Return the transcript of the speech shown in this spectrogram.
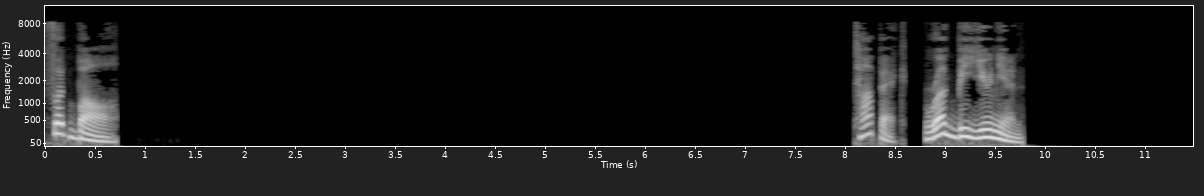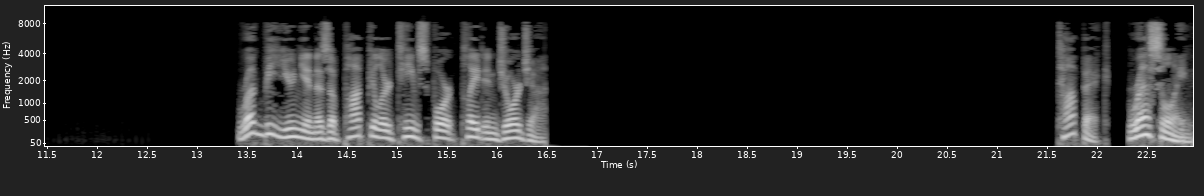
Football. Topic: Rugby union. Rugby union is a popular team sport played in Georgia. Topic: Wrestling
